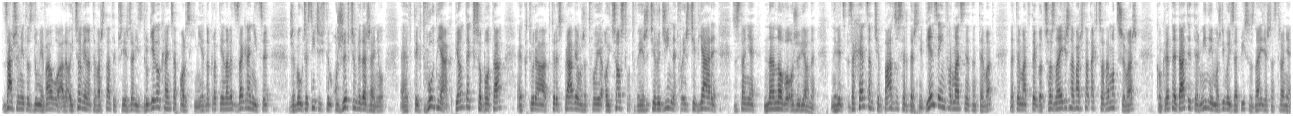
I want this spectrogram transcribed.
Zawsze mnie to zdumiewało, ale ojcowie na te warsztaty przyjeżdżali z drugiego krańca Polski, niejednokrotnie nawet z zagranicy, żeby uczestniczyć w tym ożywczym wydarzeniu, e, w tych dwóch dniach, piątek, sobota, e, która, które sprawią, że Twoje ojcostwo, Twoje życie rodzinne, Twoje życie wiary zostanie na nowo ożywione. Więc zachęcam Cię bardzo serdecznie. Więcej informacji na ten temat, na temat tego, co znajdziesz na warsztatach, co tam otrzymasz, konkretne daty, terminy i możliwość zapisu znajdziesz na stronie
